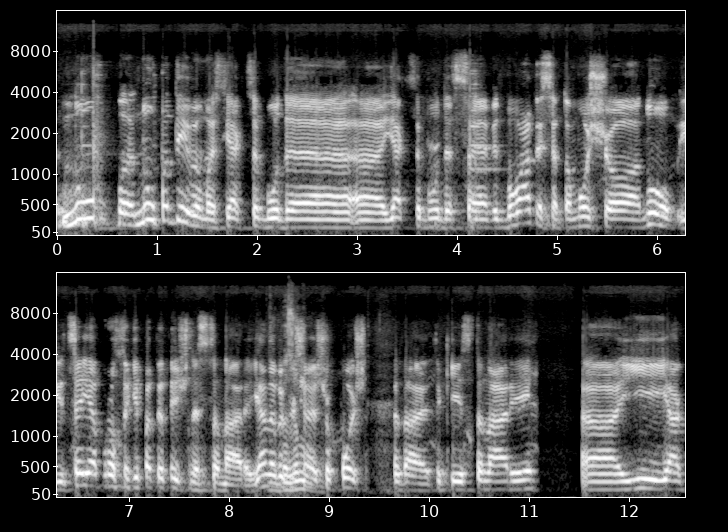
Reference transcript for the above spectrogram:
Ну ну подивимось, як це буде, е, як це буде все відбуватися, тому що ну і це є просто гіпотетичний сценарій. Я не виключаю, що Польща розглядає такі сценарії. е, І як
